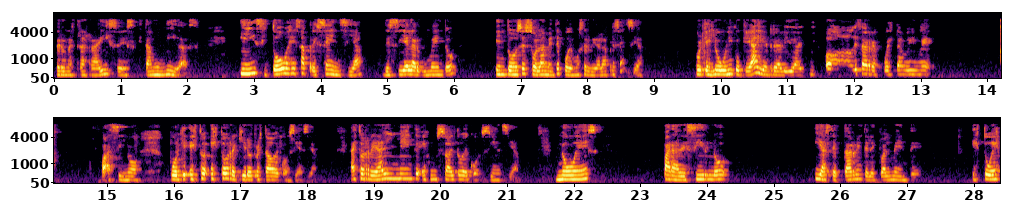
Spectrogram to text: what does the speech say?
pero nuestras raíces están unidas. Y si todo es esa presencia, decía el argumento, entonces solamente podemos servir a la presencia, porque es lo único que hay en realidad. Y oh, esa respuesta a mí me fascinó, porque esto, esto requiere otro estado de conciencia. Esto realmente es un salto de conciencia. No es para decirlo y aceptarlo intelectualmente, esto es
